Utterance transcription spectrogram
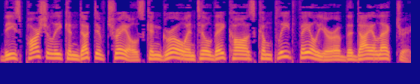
these partially conductive trails can grow until they cause complete failure of the dielectric.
